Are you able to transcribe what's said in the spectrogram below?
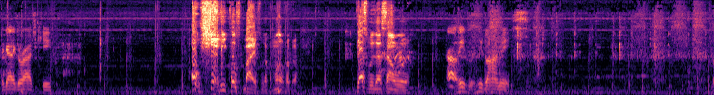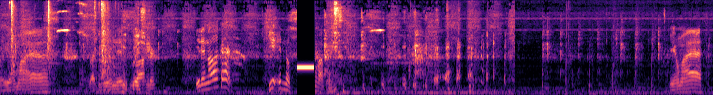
I got a garage key. Oh shit, he close by us like a motherfucker. That's what that sound was. Oh, he's he's behind me. Buddy on my ass. About to get in this Good locker. Get in the locker. Get in the locker. Get on my ass.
